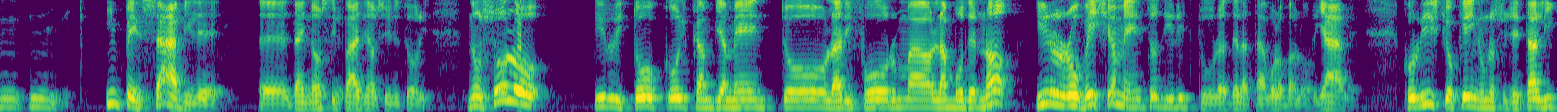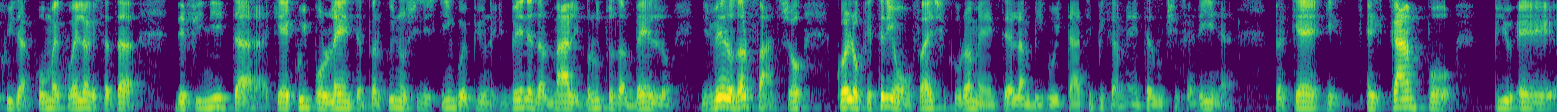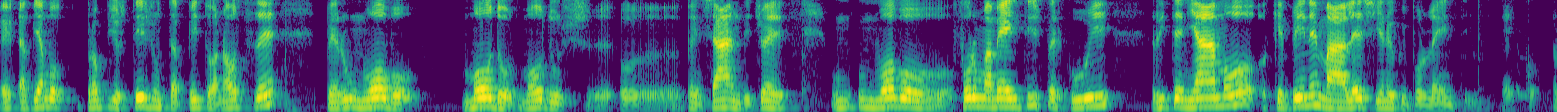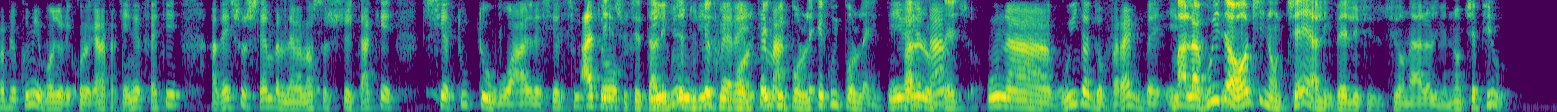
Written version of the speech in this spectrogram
mm, mm, impensabile eh, dai nostri padri e dai nostri genitori. Non solo il ritocco, il cambiamento, la riforma, la modernità, no, il rovesciamento addirittura della tavola valoriale, con il rischio che in una società liquida come quella che è stata definita, che è equipollente, per cui non si distingue più il bene dal male, il brutto dal bello, il vero dal falso, quello che trionfa è sicuramente l'ambiguità tipicamente luciferina, perché il, è il campo più... Eh, eh, abbiamo proprio steso un tappeto a nozze per un nuovo modo, modus eh, pensandi, cioè un, un nuovo formamentis per cui riteniamo che bene e male siano equipollenti. Ecco, proprio qui mi voglio ricollegare perché in effetti adesso sembra nella nostra società che sia tutto uguale, sia tutto la società in, è tutto equipollente, equipollente vale lo stesso. Una guida dovrebbe essere. Ma la guida oggi non c'è a livello istituzionale, a livello, non c'è più.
